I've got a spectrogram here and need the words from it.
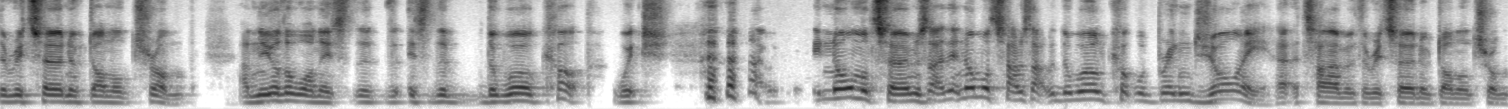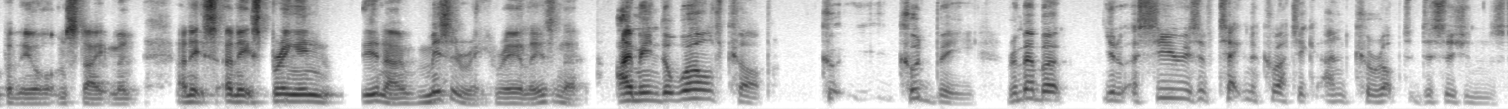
the return of Donald Trump, and the other one is the is the the World Cup, which. Uh, in normal terms, like in normal times, that the World Cup would bring joy at a time of the return of Donald Trump and the autumn statement, and it's and it's bringing you know misery, really, isn't it? I mean, the World Cup could could be. Remember, you know, a series of technocratic and corrupt decisions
